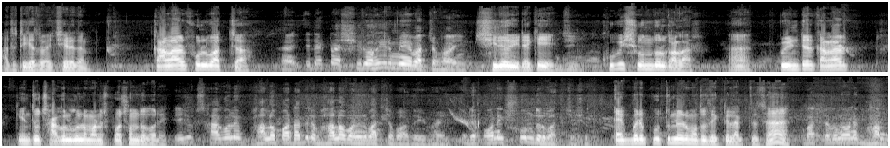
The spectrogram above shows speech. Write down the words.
আচ্ছা ঠিক আছে ভাই ছেড়ে দেন। কালারফুল বাচ্চা। হ্যাঁ এটা একটা শিরোহির মেয়ে বাচ্চা ভাই। শিরোই নাকি? খুবই সুন্দর কালার হ্যাঁ? প্রিন্টের কালার কিন্তু ছাগলগুলো মানুষ পছন্দ করে। এই ছাগলে ভালো পাঠা দিলে ভালো মানের বাচ্চা পাওয়া যায় ভাই। এটা অনেক সুন্দর বাচ্চা শুধু। একবারে পুতুলের মতো দেখতে লাগতেছে হ্যাঁ? বাচ্চাগুলো অনেক ভালো।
